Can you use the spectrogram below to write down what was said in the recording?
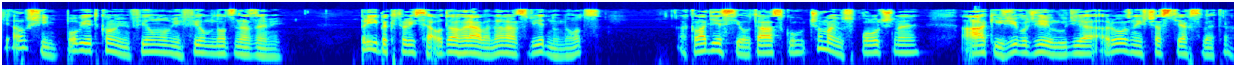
Ďalším poviedkovým filmom je film Noc na zemi. Príbeh, ktorý sa odohráva naraz v jednu noc a kladie si otázku, čo majú spoločné a aký život žijú ľudia v rôznych častiach sveta.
